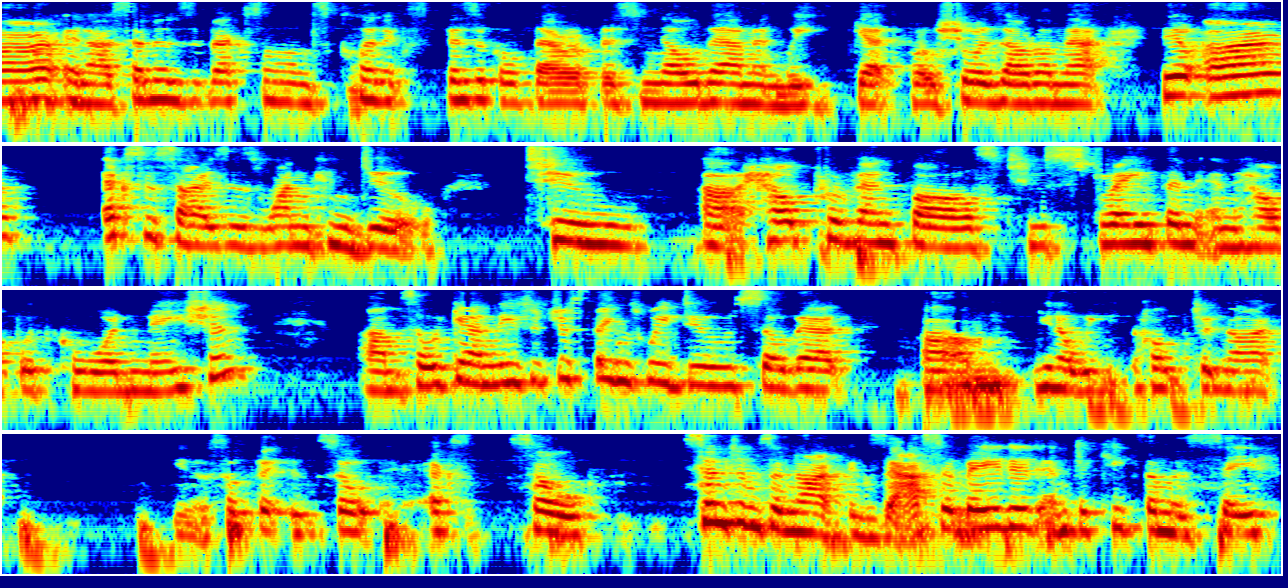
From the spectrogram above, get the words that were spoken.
are, in our Centers of Excellence clinics, physical therapists know them and we get brochures out on that. There are exercises one can do to uh, help prevent falls, to strengthen and help with coordination. Um, so again, these are just things we do so that, um, you know, we hope to not, you know, so, so, so symptoms are not exacerbated and to keep them as safe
